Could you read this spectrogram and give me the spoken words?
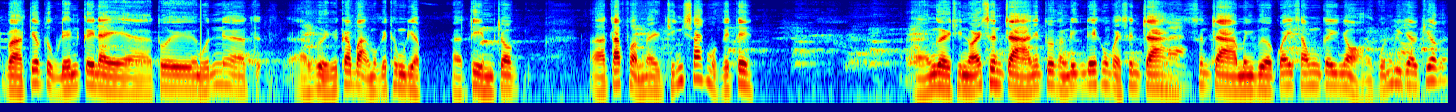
Và tiếp tục đến cây này à, tôi muốn à, à, gửi đến các bạn một cái thông điệp tìm cho à, tác phẩm này chính xác một cái tên. À, người thì nói sơn trà nhưng tôi khẳng định đây không phải sơn trà. Vâng. Sơn trà mình vừa quay xong cây nhỏ cuốn video trước ấy.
